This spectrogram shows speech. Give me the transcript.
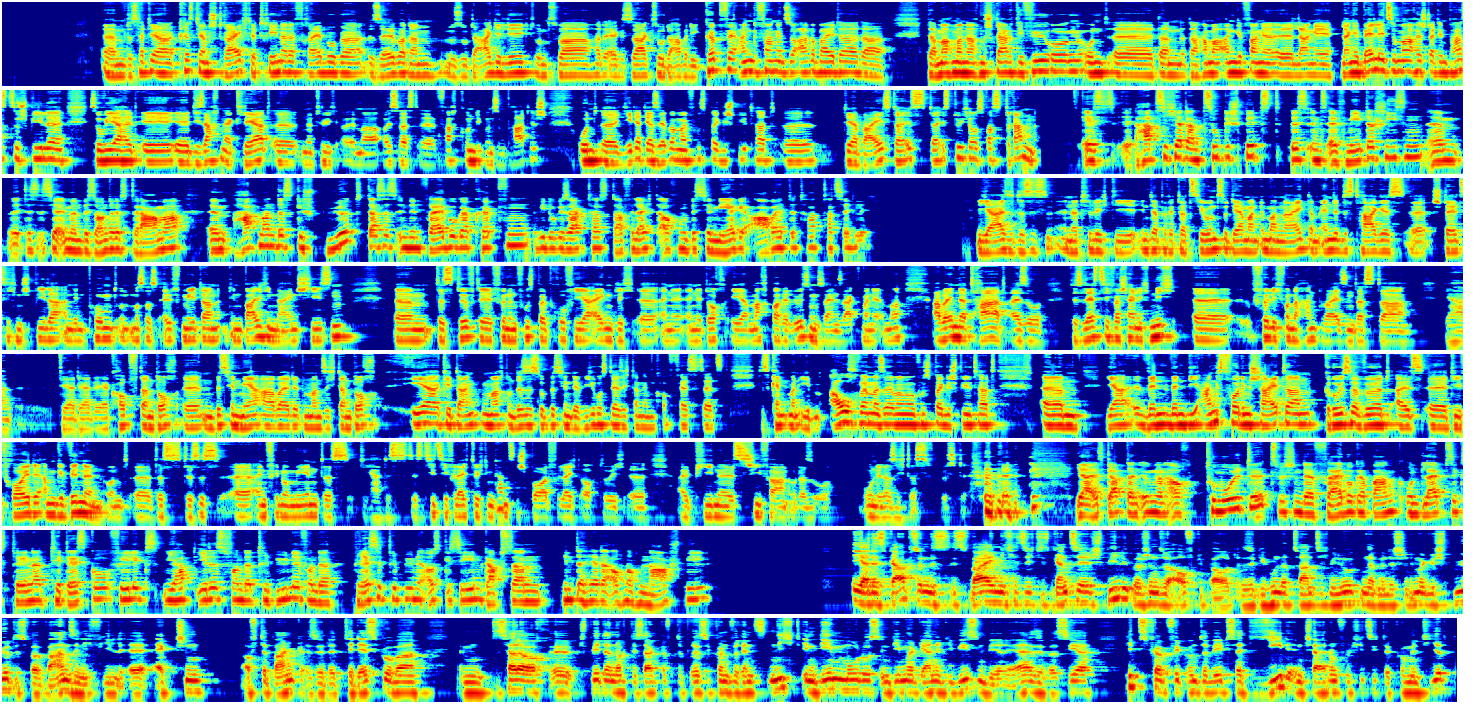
Ähm, das hat ja Christian Streich, der Trainer der Freiburger, selber dann so dargelegt. Und zwar hat er gesagt, so, da haben die Köpfe angefangen zu arbeiten, da, da machen wir nach dem Start die Führung und äh, dann, da haben wir angefangen, äh, lange, lange Bälle zu machen, statt den Pass zu spielen, so wie er halt äh, äh die Sachen erklärt, äh, natürlich immer äußerst äh, fachkundig und sympathisch. Und äh, jeder, der selber mal Fußball gespielt hat, äh, der weiß, da ist, da ist durchaus was dran es hat sich ja dann zugespitzt bis ins Elfmeterschießen. Ähm, das ist ja immer ein besonderes Drama. Ähm, hat man das gespürt, dass es in den Freiburger Köpfen, wie du gesagt hast, da vielleicht auch ein bisschen mehr gearbeitet hat tatsächlich? Ja, also das ist natürlich die Interpretation, zu der man immer neigt. Am Ende des Tages äh, stellt sich ein Spieler an den Punkt und muss aus elf Metern den Ball hineinschießen. Ähm, das dürfte für einen Fußballprofi ja eigentlich äh, eine, eine doch eher machbare Lösung sein, sagt man ja immer. Aber in der Tat, also das lässt sich wahrscheinlich nicht äh, völlig von der Hand weisen, dass da ja der, der, der Kopf dann doch äh, ein bisschen mehr arbeitet und man sich dann doch eher Gedanken macht. Und das ist so ein bisschen der Virus, der sich dann im Kopf festsetzt. Das kennt man eben auch, wenn man selber mal Fußball gespielt hat. Ähm, ja, wenn, wenn die Angst vor dem Scheitern größer wird als äh, die Freude am Gewinnen. Und äh, das, das ist äh, ein Phänomen, das, ja, das, das zieht sich vielleicht durch den ganzen Sport, vielleicht auch durch äh, alpines Skifahren oder so ohne dass ich das wüsste. ja, es gab dann irgendwann auch Tumulte zwischen der Freiburger Bank und Leipzigs Trainer Tedesco. Felix, wie habt ihr das von der Tribüne, von der Pressetribüne aus gesehen? Gab es dann hinterher da auch noch ein Nachspiel? Ja, das gab's und es, es war eigentlich, hat sich das ganze Spiel über schon so aufgebaut. Also die 120 Minuten hat man das schon immer gespürt. Es war wahnsinnig viel äh, Action auf der Bank. Also der Tedesco war, das hat er auch äh, später noch gesagt auf der Pressekonferenz, nicht in dem Modus, in dem er gerne gewesen wäre. Also er war sehr hitzköpfig unterwegs, hat jede Entscheidung von Schiedsrichter kommentiert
